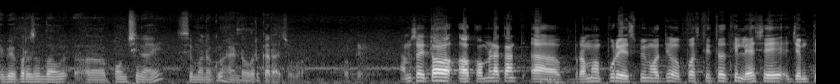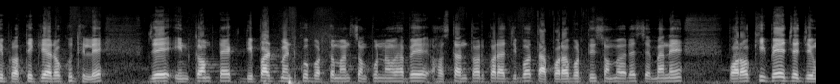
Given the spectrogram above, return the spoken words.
एवं पर्यटन पहुँची ना से हैंड ओवर कर आम सहित कमलाकांत ब्रह्मपुर एसपी उपस्थित थे से जमी प्रतिक्रिया रखुले जे इनकम टैक्स डिपार्टमेंट को बर्तमान संपूर्ण भाव हस्तांतर करवर्त समय से परखिबे जे जो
